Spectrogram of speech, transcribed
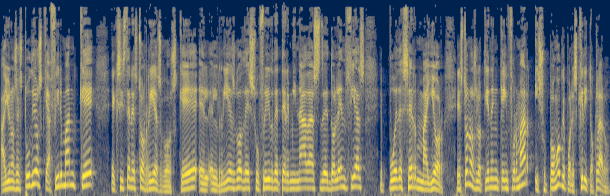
hay unos estudios que afirman que existen estos riesgos, que el, el riesgo de sufrir determinadas dolencias puede ser mayor. Esto nos lo tienen que informar y supongo que por escrito, claro.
